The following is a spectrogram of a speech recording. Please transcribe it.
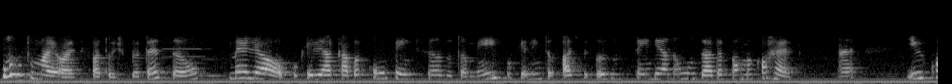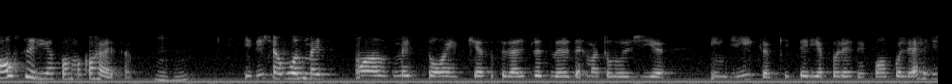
Quanto maior esse fator de proteção, melhor, porque ele acaba compensando também, porque nem as pessoas tendem a não usar da forma correta. Né? E qual seria a forma correta? Uhum. Existem algumas medições que a Sociedade Brasileira de Dermatologia indica, que seria, por exemplo, uma colher de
